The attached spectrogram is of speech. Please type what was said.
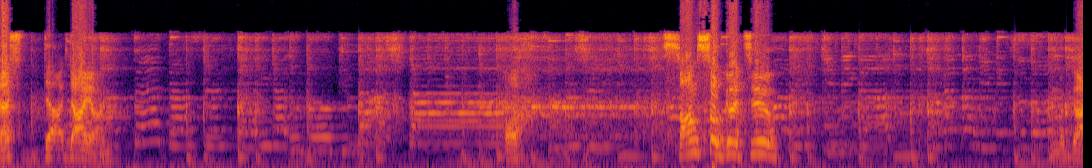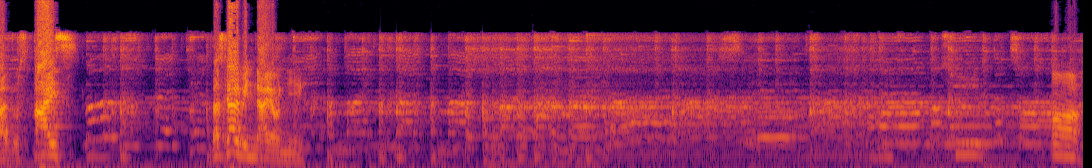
That's Dion. Oh, song's so good too. Oh my god, those eyes. That's gotta be Naomi. Ah.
